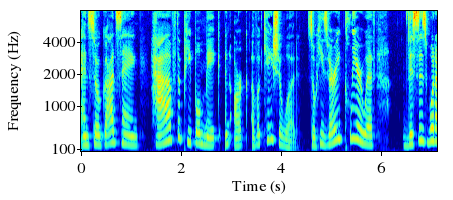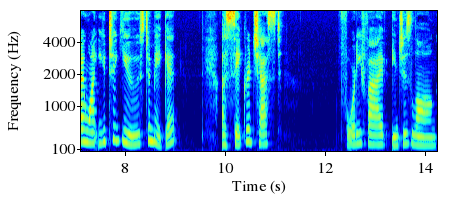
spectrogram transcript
And so God's saying, Have the people make an ark of acacia wood. So he's very clear with, This is what I want you to use to make it. A sacred chest, 45 inches long,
